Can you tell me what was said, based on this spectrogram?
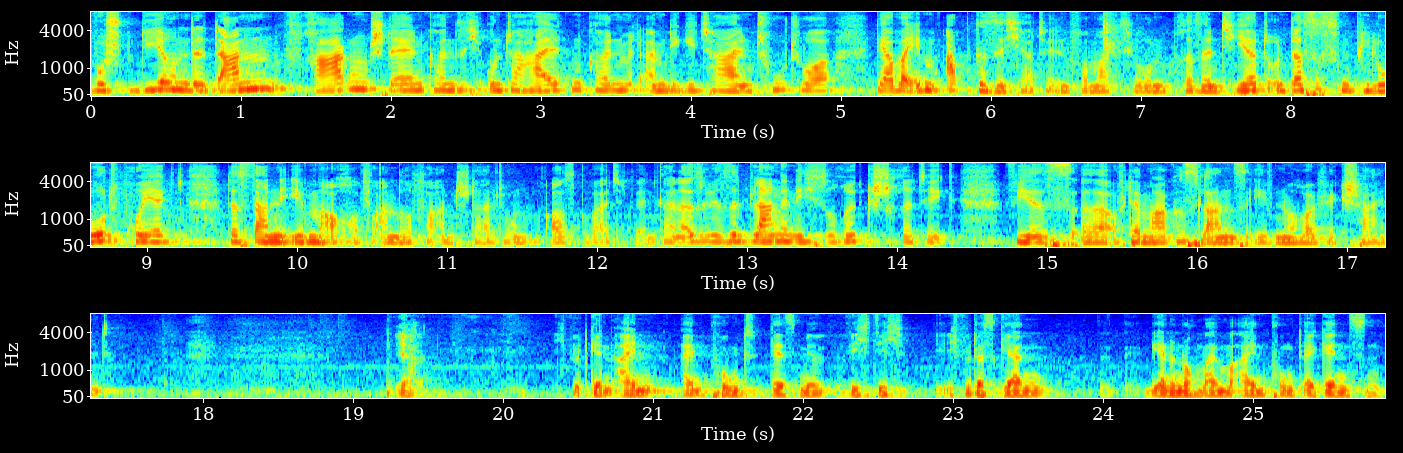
wo Studierende dann Fragen stellen können, sich unterhalten können mit einem digitalen Tutor, der aber eben abgesicherte Informationen präsentiert. Und das ist ein Pilotprojekt, das dann eben auch auf andere Veranstaltungen ausgeweitet werden kann. Also wir sind lange nicht so rückschrittig, wie es äh, auf der Markus-Lanz-Ebene häufig scheint. Ja. Ich würde gerne einen, einen Punkt, der ist mir wichtig, ich würde das gern, gerne noch mal einen Punkt ergänzen.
